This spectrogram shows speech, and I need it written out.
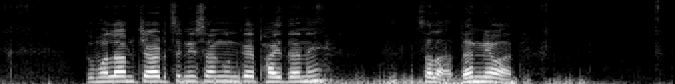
तुम्हाला आमच्या अडचणी सांगून काही फायदा नाही. चला धन्यवाद.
